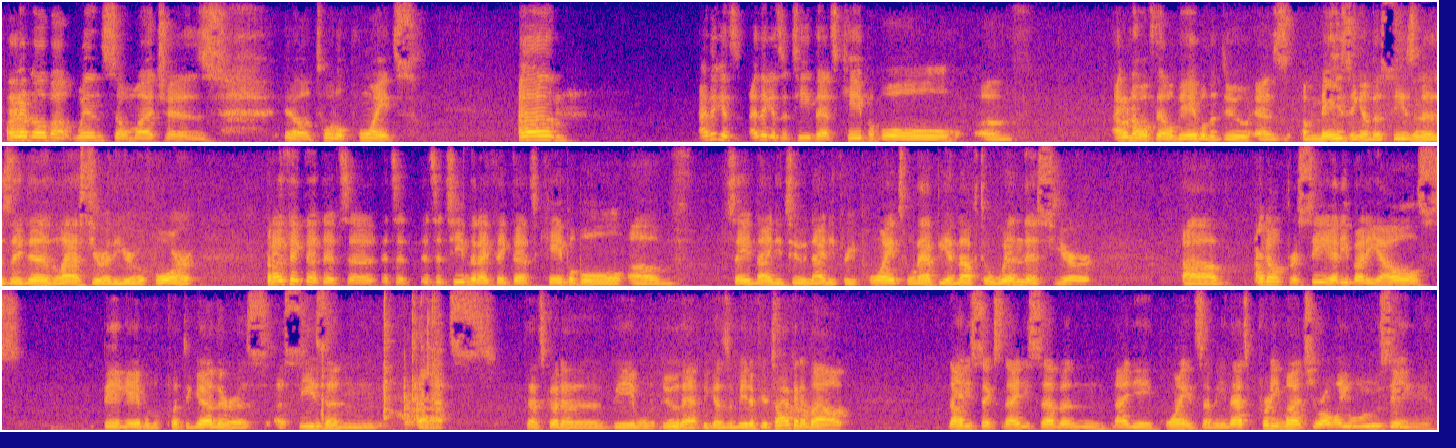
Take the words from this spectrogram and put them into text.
I don't know about wins so much as you know total points. Um, I think it's I think it's a team that's capable of. I don't know if they'll be able to do as amazing of a season as they did last year or the year before, but I think that it's a it's a it's a team that I think that's capable of say 92, 93 points. Will that be enough to win this year? Uh, I don't foresee anybody else being able to put together a, a season that's that's going to be able to do that because I mean, if you're talking about 96, 97, 98 points, I mean, that's pretty much you're only losing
